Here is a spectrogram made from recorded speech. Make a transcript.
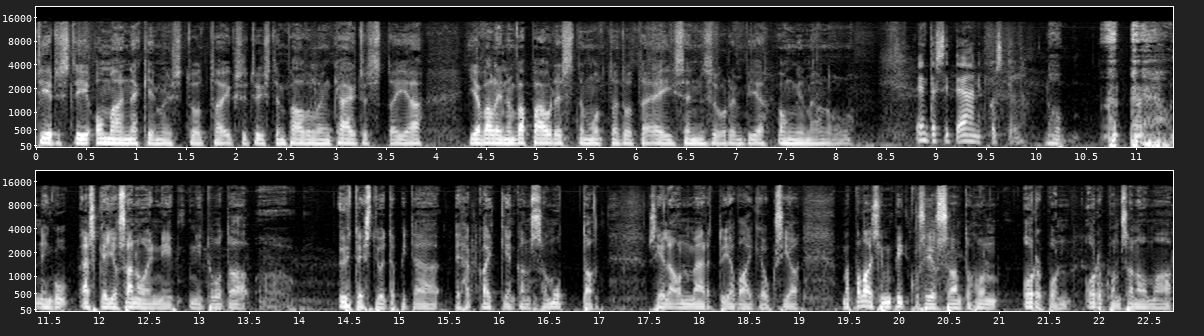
tietysti oma näkemys tuota, yksityisten palvelujen käytöstä ja ja valinnanvapaudesta, mutta tuota, ei sen suurempia ongelmia on ollut. Entä sitten Äänekoskella? No, niin kuin äsken jo sanoin, niin, niin tuota, yhteistyötä pitää tehdä kaikkien kanssa, mutta siellä on määrättyjä vaikeuksia. Mä palaisin pikkusen jossain tuohon Orpon, Orpon sanomaa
